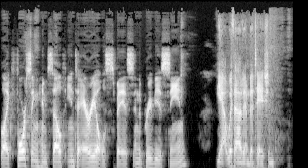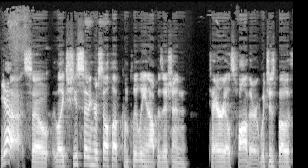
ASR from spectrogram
like forcing himself into Ariel's space in the previous scene. Yeah, without invitation. Yeah, so like she's setting herself up completely in opposition to Ariel's father, which is both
